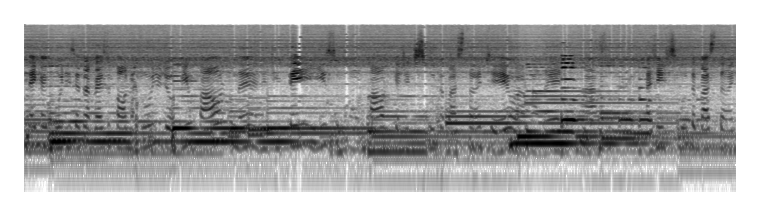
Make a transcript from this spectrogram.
né, que eu conheci através do Paulo Júnior, de ouvir o Paulo, né, a gente tem isso com o Paulo, que a gente escuta bastante, eu, a Valéria, a gente escuta bastante.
